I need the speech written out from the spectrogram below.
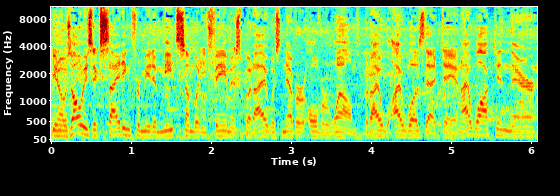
you know, it was always exciting for me to meet somebody famous, but I was never overwhelmed. But I, I was that day, and I walked in there,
